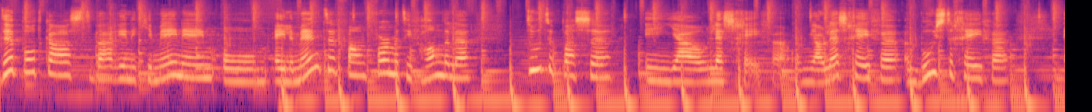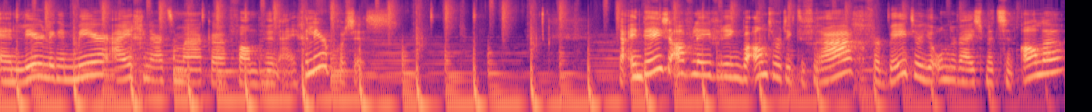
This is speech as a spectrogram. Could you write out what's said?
De podcast waarin ik je meeneem om elementen van formatief handelen toe te passen in jouw lesgeven. Om jouw lesgeven een boost te geven en leerlingen meer eigenaar te maken van hun eigen leerproces. In deze aflevering beantwoord ik de vraag: verbeter je onderwijs met z'n allen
